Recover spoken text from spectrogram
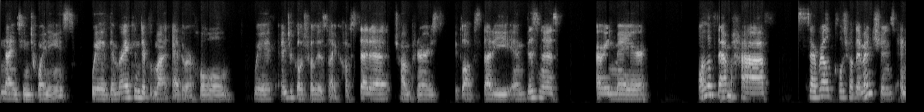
1920s with the American diplomat Edward Hall, with interculturalists like Hofstede, Trompenaars, Develop Study in Business, Erin Meyer. All of them have several cultural dimensions and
